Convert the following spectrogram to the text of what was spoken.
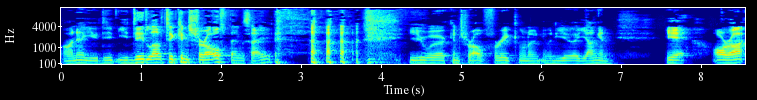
I know you did you did love to control things, hey? you were a control freak when when you were young, and yeah, all right.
